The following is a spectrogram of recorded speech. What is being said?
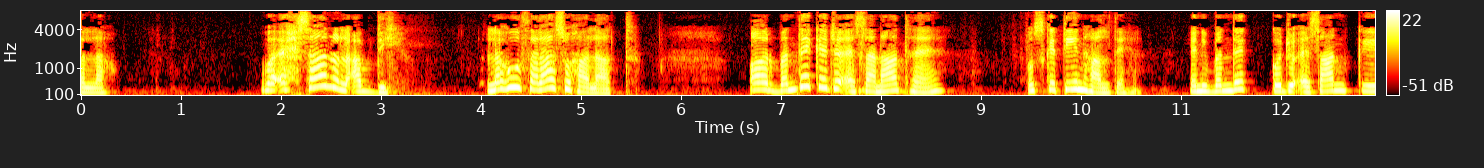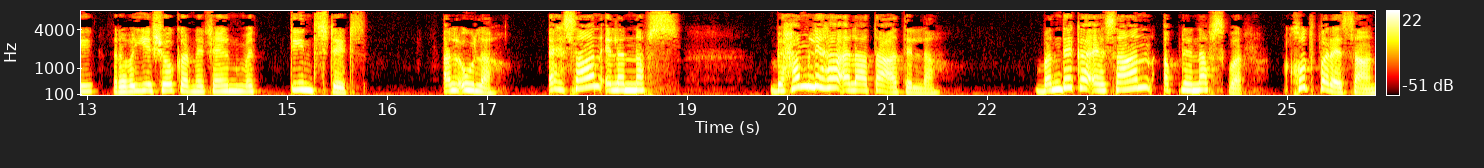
Allah احسان العبدی لہو سلاس حالات اور بندے کے جو احسانات ہیں اس کے تین حالتیں یعنی بندے کو جو احسان کے رویے شو کرنے چاہیے ان میں تین اسٹیٹس اللہ احسان النفس بحم لہا اللہ تاط اللہ بندے کا احسان اپنے نفس پر خود پر احسان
